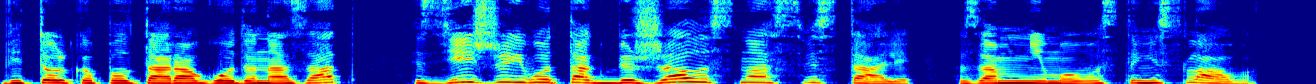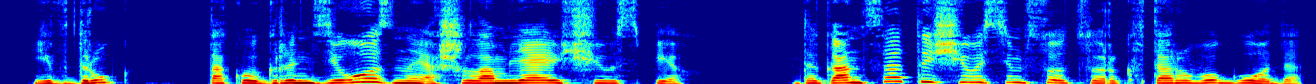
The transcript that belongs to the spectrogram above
Ведь только полтора года назад здесь же его так безжалостно освистали за мнимого Станислава. И вдруг такой грандиозный, ошеломляющий успех. До конца 1842 года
